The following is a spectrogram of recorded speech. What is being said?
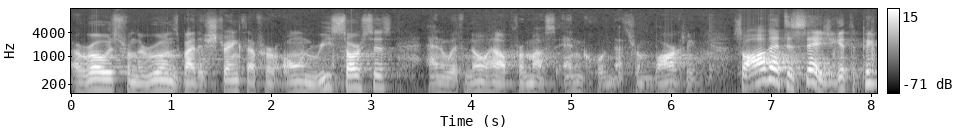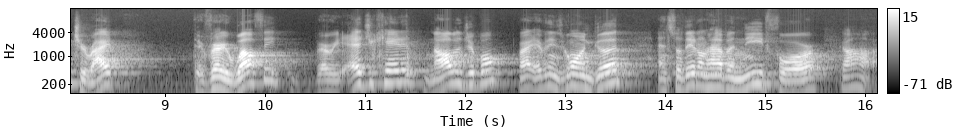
arose from the ruins by the strength of her own resources and with no help from us. End quote. And that's from Barclay. So, all that to say is you get the picture, right? They're very wealthy, very educated, knowledgeable, right? Everything's going good, and so they don't have a need for God.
